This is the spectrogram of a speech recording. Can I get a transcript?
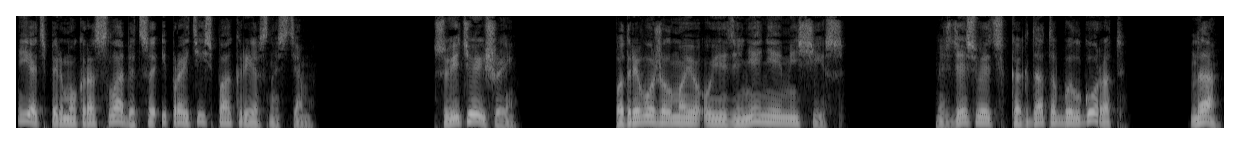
я теперь мог расслабиться и пройтись по окрестностям. «Святейший!» — потревожил мое уединение миссис. «Здесь ведь когда-то был город?» «Да»,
